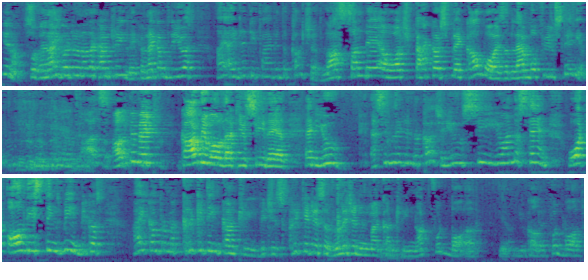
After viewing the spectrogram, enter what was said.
you know. So when I go to another country, like when I come to the US, I identify with the culture. Last Sunday, I watched Packers play Cowboys at Lambeau Field Stadium. That's ultimate carnival that you see there, and you assimilate in the culture. You see, you understand what all these things mean because I come from a cricketing country, which is cricket is a religion in my country, not football. Or, you know, you call it football.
